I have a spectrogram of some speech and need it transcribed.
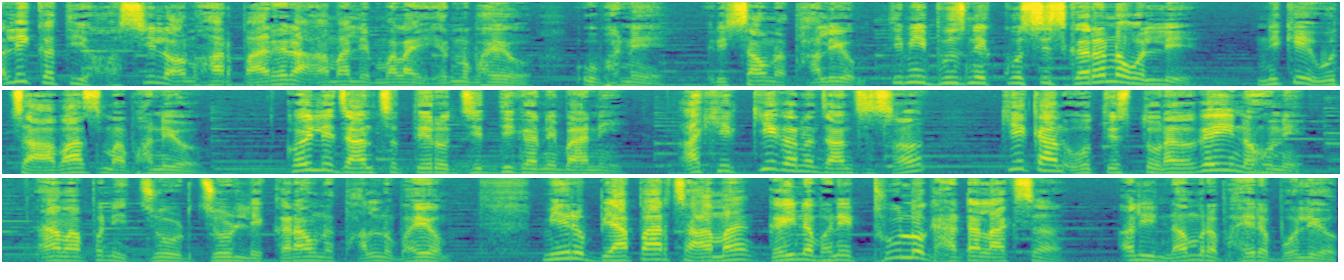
अलिकति हँसिलो अनुहार पारेर आमाले मलाई हेर्नुभयो। ऊ भने रिसाउन थाल्यो। तिमी बुझ्ने कोसिस गर न ओल्ली। निकै उच्च आवाजमा भन्यो कहिले जान्छ तेरो जिद्दी गर्ने बानी? आखिर के गर्न जान्छस् के काम हो त्यस्तो नगै नहुने? आमा पनि जोड जोडले कराउन थाल्नु भयो मेरो व्यापार छ आमा गइन भने ठुलो घाटा लाग्छ। अलि नम्र भएर बोल्यो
